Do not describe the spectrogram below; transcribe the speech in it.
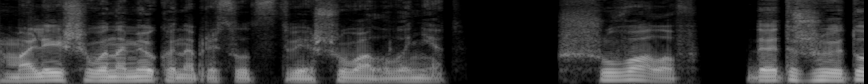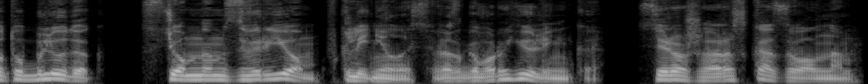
малейшего намека на присутствие Шувалова нет». «Шувалов? Да это же тот ублюдок с темным зверьем», — вклинилась в разговор Юленька. «Сережа рассказывал нам».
